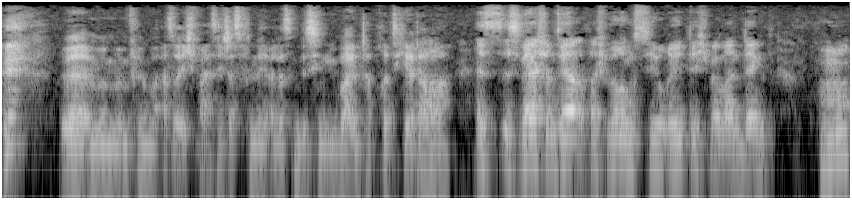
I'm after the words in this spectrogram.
äh, im, im, im Film. Also ich weiß nicht, das finde ich alles ein bisschen überinterpretiert, Ja. aber Es, es wäre schon sehr verschwörungstheoretisch, wenn man denkt, hm,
